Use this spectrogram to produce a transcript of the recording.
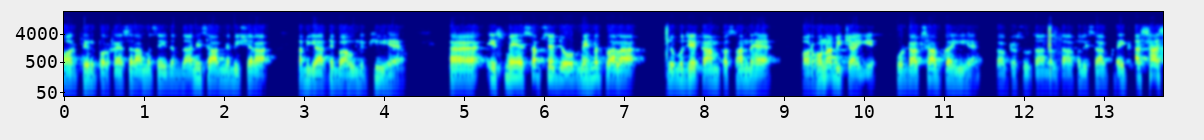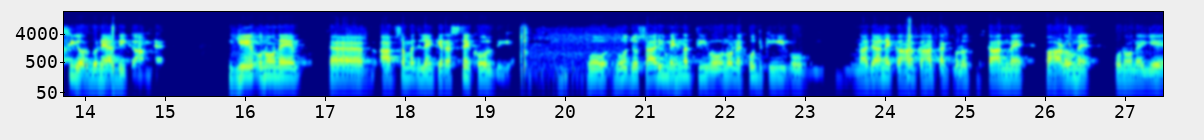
اور پھر پروفیسر احمد سعید امدانی صاحب نے بھی شرح ابیات باہو لکھی ہے۔ اس میں سب سے جو محنت والا، جو مجھے کام پسند ہے اور ہونا بھی چاہیے، وہ ڈاکٹر صاحب کا ہی ہے، ڈاکٹر سلطان الطاف علی صاحب کا ایک اساسی اور بنیادی کام ہے۔ یہ انہوں نے آپ سمجھ لیں کہ رستے کھول دیے۔ وہ وہ جو ساری محنت تھی وہ انہوں نے خود کی، وہ نہ جانے کہاں کہاں تک بلوچستان میں، پہاڑوں میں انہوں نے یہ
